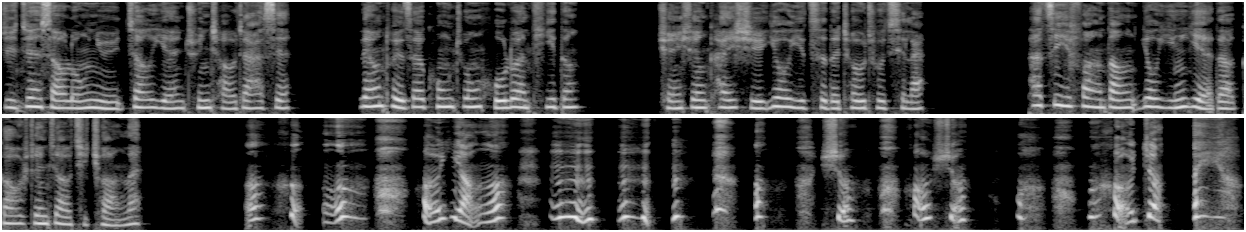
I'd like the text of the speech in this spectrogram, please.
只见小龙女娇颜春潮乍现，两腿在空中胡乱踢蹬，全身开始又一次的抽搐起来。她既放荡又淫野的高声叫起床来：“啊哼，啊，好痒啊，嗯嗯嗯。”爽，好爽！我我好胀！哎呀，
